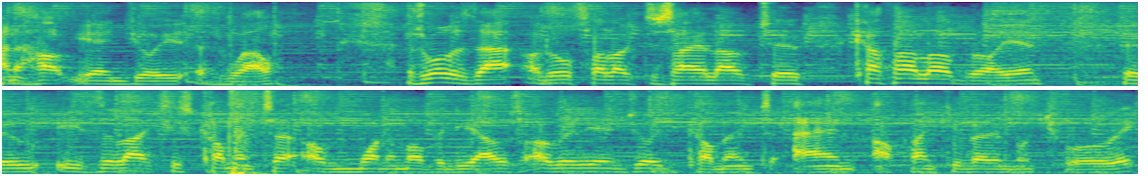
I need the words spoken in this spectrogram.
and I hope you enjoy it as well. As well as that I'd also like to say hello to Cathal O'Brien who is the latest commenter on one of my videos. I really enjoyed the comment and I thank you very much for it.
